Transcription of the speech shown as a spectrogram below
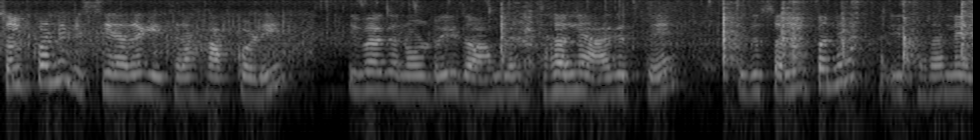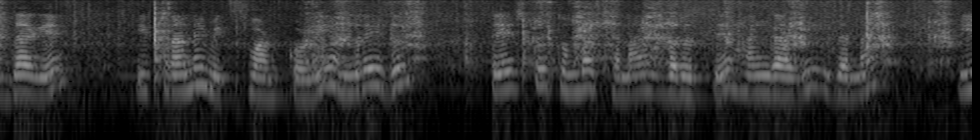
ಸ್ವಲ್ಪನೇ ಬಿಸಿ ಆದಾಗ ಈ ಥರ ಹಾಕ್ಕೊಳ್ಳಿ. ಇವಾಗ ನೋಡಿರಿ, ಇದು ಆಮ್ಲೆಟ್ ಥರನೇ ಆಗುತ್ತೆ. ಇದು ಸ್ವಲ್ಪನೇ ಈ ಥರನೇ ಇದ್ದಾಗೆ ಈ ಥರನೇ ಮಿಕ್ಸ್ ಮಾಡ್ಕೊಳ್ಳಿ. ಅಂದರೆ ಇದು ಟೇಸ್ಟು ತುಂಬ ಚೆನ್ನಾಗಿ ಬರುತ್ತೆ. ಹಾಗಾಗಿ ಇದನ್ನು ಈ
